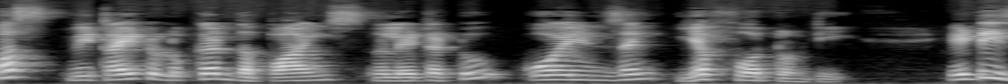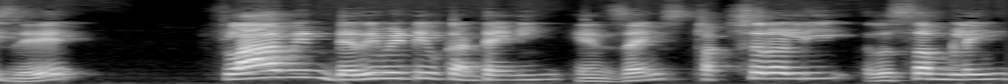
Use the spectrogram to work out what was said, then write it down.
First, we try to look at the points related to coenzyme F420. It is a flavin derivative containing enzyme structurally resembling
